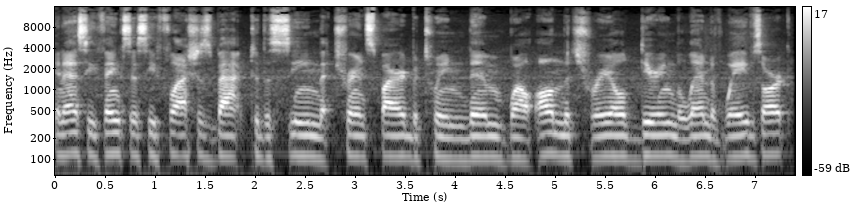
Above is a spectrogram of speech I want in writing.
and as he thinks this, he flashes back to the scene that transpired between them while on the trail during the Land of Waves arc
